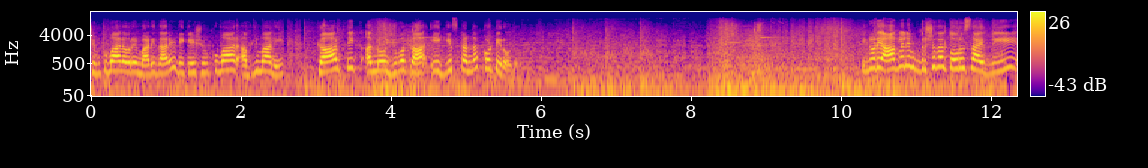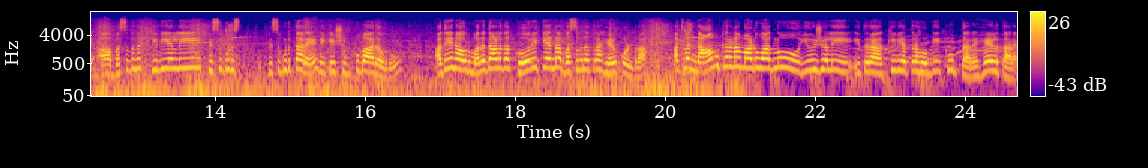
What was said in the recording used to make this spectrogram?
ಶಿವಕುಮಾರ್ ಅವರೇ ಮಾಡಿದ್ದಾರೆ. ಡಿ ಕೆ ಶಿವಕುಮಾರ್ ಅಭಿಮಾನಿ ಕಾರ್ತಿಕ್ ಅನ್ನೋ ಯುವಕ ಈ ಗಿಫ್ಟ್ ಅನ್ನ ಕೊಟ್ಟಿರೋದು. ಈಗ ನೋಡಿ, ಆಗ್ಲೇ ನಿಮ್ಗೆ ದೃಶ್ಯದಲ್ಲಿ ತೋರಿಸ್ತಾ ಇದ್ವಿ, ಆ ಬಸವನ ಕಿವಿಯಲ್ಲಿ ಪಿಸುಗುಡಿಸ್, ಪಿಸುಗುಡ್ತಾರೆ ಡಿ ಕೆ ಶಿವಕುಮಾರ್ ಅವರು. ಅದೇನು ಅವ್ರ ಮನದಾಳದ ಕೋರಿಕೆಯನ್ನ ಬಸವನ ಹತ್ರ ಹೇಳ್ಕೊಂಡ್ರ? ಅಥವಾ ನಾಮಕರಣ ಮಾಡುವಾಗ್ಲೂ ಯೂಶಲಿ ಈ ತರ ಕಿವಿ ಹತ್ರ ಹೋಗಿ ಕೂಗ್ತಾರೆ, ಹೇಳ್ತಾರೆ.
